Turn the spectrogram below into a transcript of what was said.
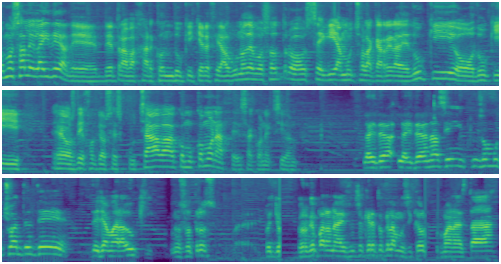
¿Cómo sale la idea de, de trabajar con Duki? Quiero decir, ¿alguno de vosotros seguía mucho la carrera de Duki o Duki eh, os dijo que os escuchaba? ¿Cómo, cómo nace esa conexión? La idea, la idea nace incluso mucho antes de, de llamar a Duki. Nosotros, eh, pues yo creo que para nadie es un secreto que la música urbana está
